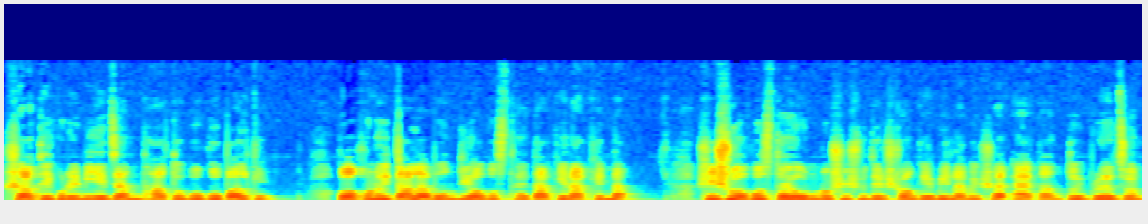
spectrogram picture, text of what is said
সাথে করে নিয়ে যান ধাতব গোপালকে। কখনোই তালাবন্দি অবস্থায় তাকে রাখেন না। শিশু অবস্থায় অন্য শিশুদের সঙ্গে মেলামেশা একান্তই প্রয়োজন।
